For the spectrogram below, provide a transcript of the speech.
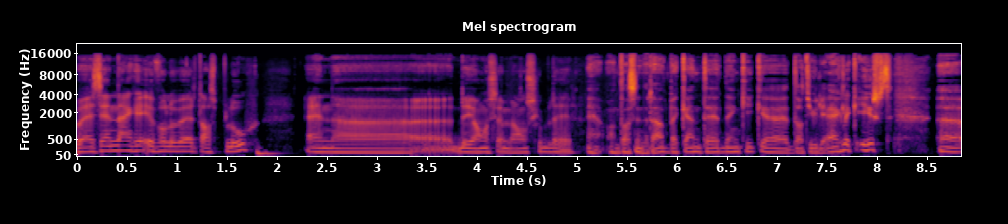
wij zijn dan geëvolueerd als ploeg. En uh, de jongens zijn bij ons gebleven. Ja, want dat is inderdaad bekend, hè, denk ik, uh, dat jullie eigenlijk eerst uh,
